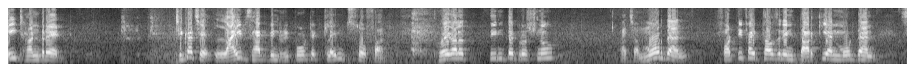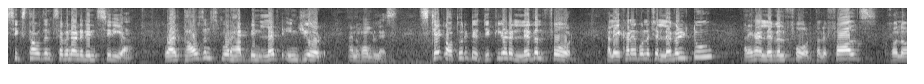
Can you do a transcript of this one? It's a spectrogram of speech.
eight hundred ঠিক আছে lives have been reported claimed so far হয়ে গেল তিনটে প্রশ্ন। আচ্ছা more than forty five thousand in Turkey and more than six thousand seven hundred in Syria while thousands more have been left injured and homeless state authorities declare level four তাহলে এখানে বলেছে লেভেল টু আর এখানে লেভেল ফোর তাহলে ফলস হলো।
